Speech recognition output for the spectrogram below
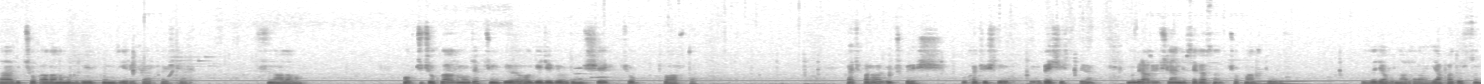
Daha birçok alanımızı büyütmemiz gerekiyor arkadaşlar. Şunu alalım. Okçu çok lazım olacak çünkü o gece gördüğümüz şey çok tuhaftı. Kaç para var? 3 5. Bu kaç istiyor? 5 istiyor. Bunu biraz güçlendirsek aslında çok mantıklı olur. Hızlıca bunlar da yapa dursun.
